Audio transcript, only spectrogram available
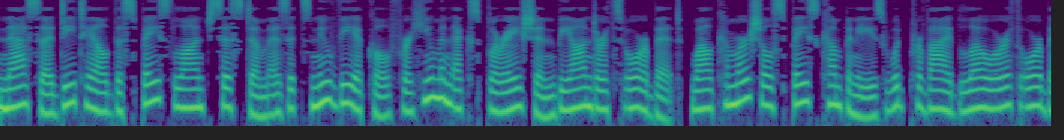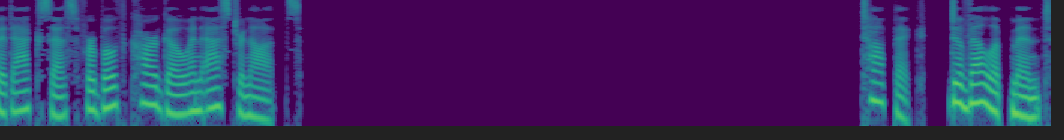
NASA detailed the Space Launch System as its new vehicle for human exploration beyond Earth's orbit, while commercial space companies would provide low Earth orbit access for both cargo and astronauts. Development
